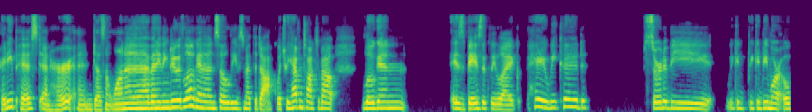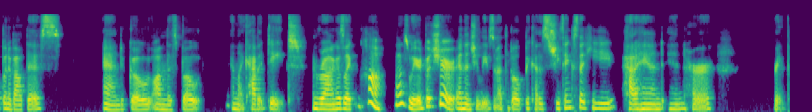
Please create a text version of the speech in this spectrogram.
pretty pissed and hurt and doesn't want to have anything to do with Logan. And so leaves him at the dock, which we haven't talked about. Logan is basically like, hey, we could sort of be we could we could be more open about this and go on this boat and like have a date. And Veronica's like, huh, that's weird, but sure. And then she leaves him at the boat because she thinks that he had a hand in her rape.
